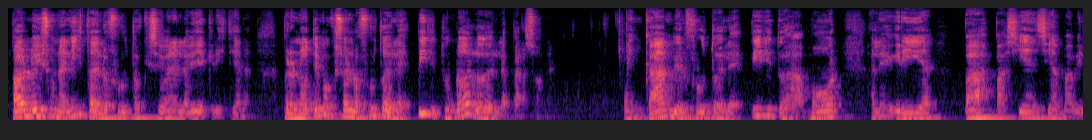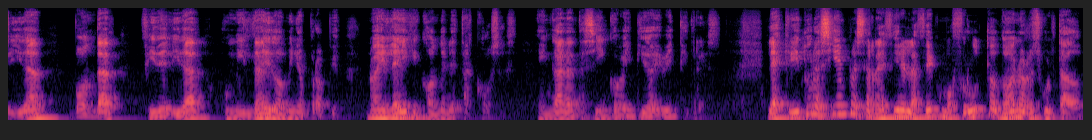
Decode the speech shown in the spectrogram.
Pablo hizo una lista de los frutos que se ven en la vida cristiana, pero notemos que son los frutos del Espíritu, no de lo de la persona. En cambio, el fruto del Espíritu es amor, alegría, paz, paciencia, amabilidad, bondad, fidelidad, humildad y dominio propio. No hay ley que condene estas cosas. En Gálatas 5, 22 y 23. La escritura siempre se refiere a la fe como fruto, don o resultado.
